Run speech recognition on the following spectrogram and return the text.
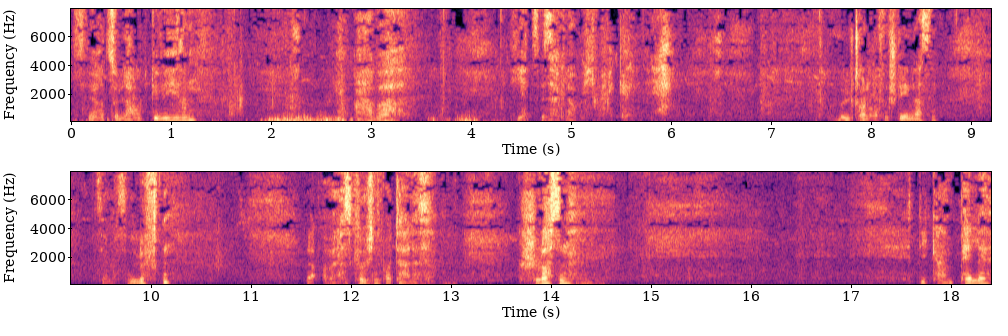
Das wäre zu laut gewesen. Aber jetzt ist er, glaube ich, weg. Ja. Mülltonnen offen stehen lassen. Sie ein bisschen lüften. Ja, aber das Kirchenportal ist geschlossen. Die Kapelle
